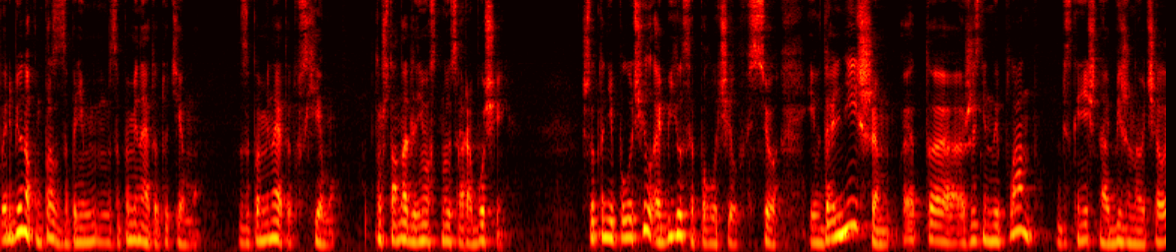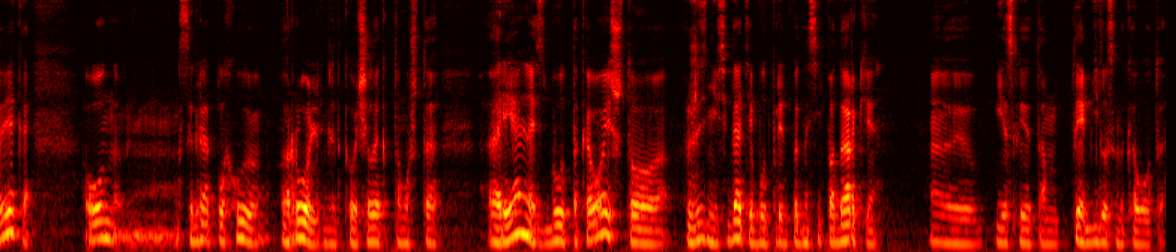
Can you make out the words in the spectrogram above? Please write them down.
ребенок, он просто запоминает эту тему, запоминает эту схему потому что она для него становится рабочей. Что-то не получил, обиделся, получил, все. И в дальнейшем это жизненный план бесконечно обиженного человека, он сыграет плохую роль для такого человека, потому что реальность будет таковой, что жизнь не всегда тебе будут преподносить подарки, э, если там ты обиделся на кого-то.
